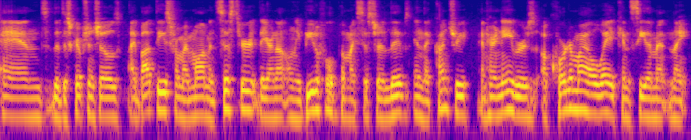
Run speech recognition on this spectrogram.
and the description shows, I bought these from my mom and sister. They are not only beautiful, but my sister lives in the country and her neighbors a quarter mile away can see them at night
